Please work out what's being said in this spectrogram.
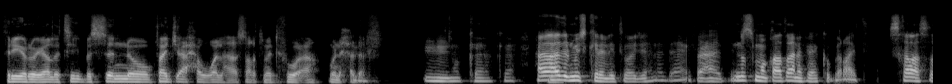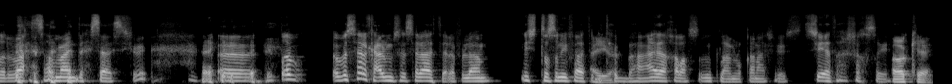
free royalty بس إنه فجأة حولها صارت مدفوعة وانحذف امم okay okay. هذه المشكلة اللي تواجهنا دائما فعادي. نص مقاطعنا فيها copyright بس خلاص الواحد صار ما عنده إحساس شوي. آه، طيب بسألك على المسلسلات الأفلام إيش التصنيفات اللي أيوة. تحبها؟ هذا خلاص نطلع من القناة شيء شخصيه أوكي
